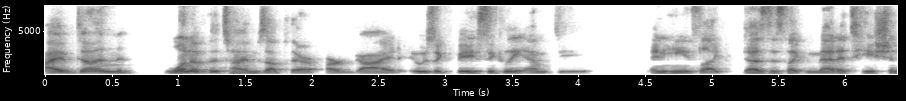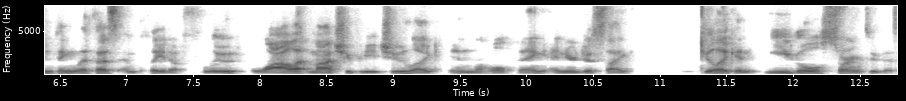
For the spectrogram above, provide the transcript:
I've done one of the times up there, our guide, it was like basically empty. And he's like, does this like meditation thing with us and played a flute while at Machu Picchu, like in the whole thing. And you're just like, feel like an eagle soaring through the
